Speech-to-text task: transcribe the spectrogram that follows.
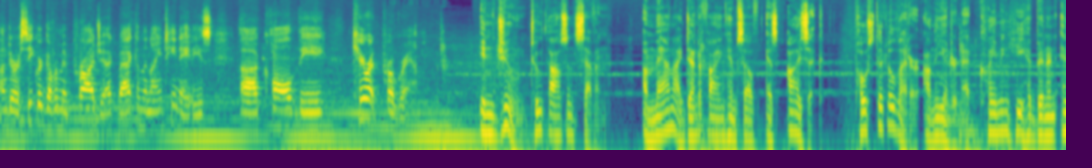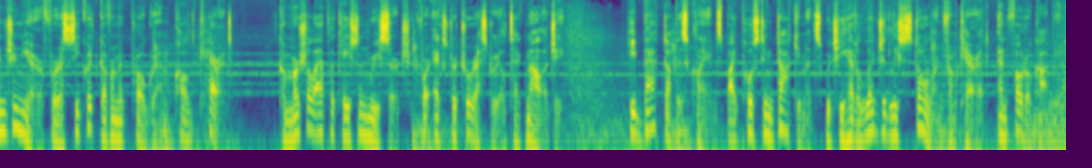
under a secret government project back in the 1980s uh, called the CARET program. In June 2007, a man identifying himself as Isaac posted a letter on the internet claiming he had been an engineer for a secret government program called CARET, Commercial Application Research for Extraterrestrial Technology. He backed up his claims by posting documents which he had allegedly stolen from CARET and photocopied.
